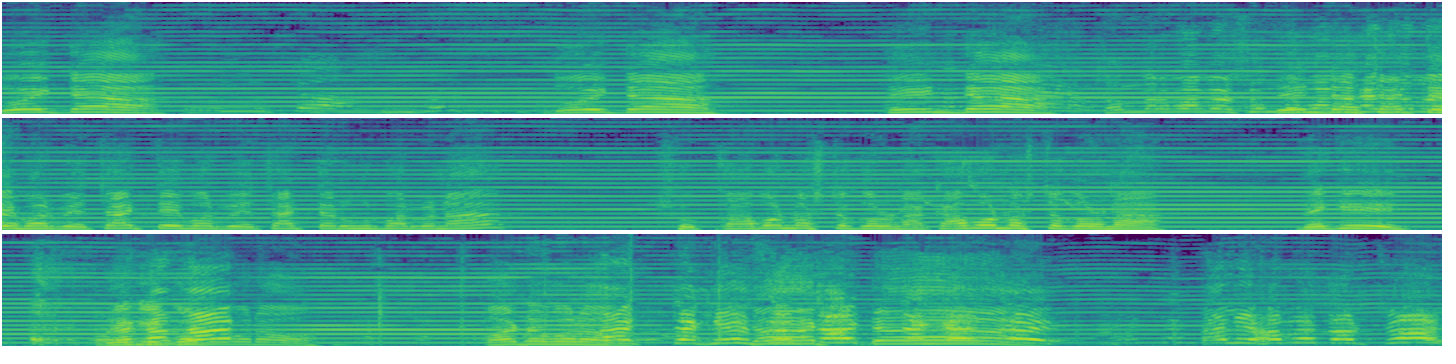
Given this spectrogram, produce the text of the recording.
দুইটা। দুইটা। তিনটা। সুন্দরভাবে তিনটা চারটেই। পারবে চারটেই পারবে চারটার উপর পারবে না। সব কাবড় নষ্ট করো না কাবড় নষ্ট করো না। দেখি দেখি কয়টা যাক। পারো কয়টা চারটা হবে দর্শক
